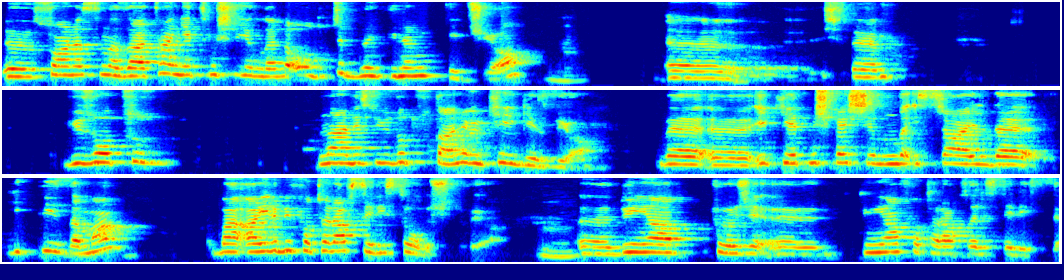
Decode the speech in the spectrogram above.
Ee, sonrasında zaten 70'li yıllarda oldukça dinamik geçiyor. Ee, işte 130 neredeyse 130 tane ülkeyi geziyor. Ve e, ilk 75 yılında İsrail'de gittiği zaman ayrı bir fotoğraf serisi oluşturuyor. E, dünya proje e, Dünya Fotoğrafları serisi.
